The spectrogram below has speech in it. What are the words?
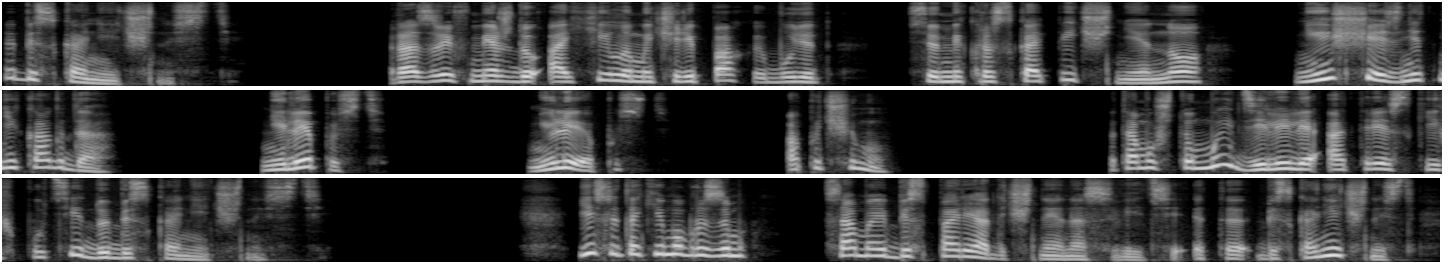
до бесконечности. Разрыв между Ахиллом и черепахой будет все микроскопичнее, но не исчезнет никогда. Нелепость? Нелепость. А почему? Потому что мы делили отрезки их пути до бесконечности. Если таким образом самое беспорядочное на свете — это бесконечность —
